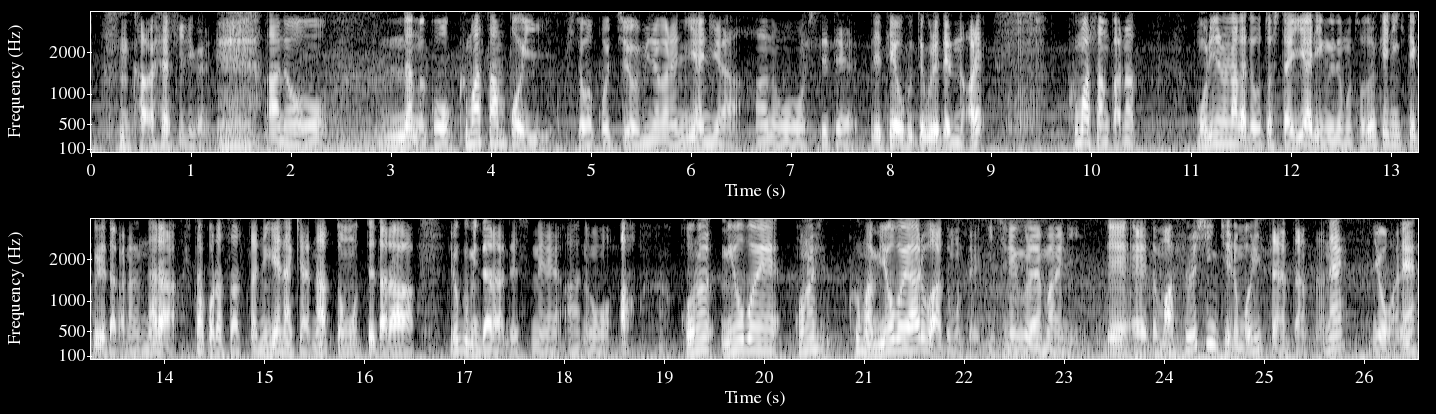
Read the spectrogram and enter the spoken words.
可愛らしいっていうかねあのなんかこうクマさんっぽい人がこっちを見ながらニヤニヤ、あのー、しててで手を振ってくれてるのあれ？クマさんかな？森の中で落としたイヤリングでも届けに来てくれたかな？ならスタコラさっさ逃げなきゃなと思ってたらよく見たらですねあのー、あこの見覚えこのクマ見覚えあるわと思って1年ぐらい前に。でえっ、ー、とまあ通信中の森さんやったんですよね。要はね。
